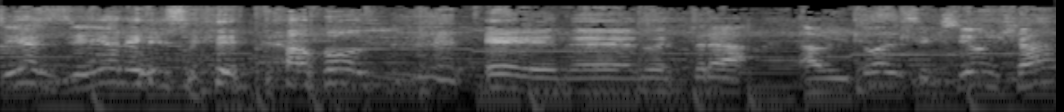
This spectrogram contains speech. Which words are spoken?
señoras y señores, estamos en eh, nuestra habitual sección ya,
